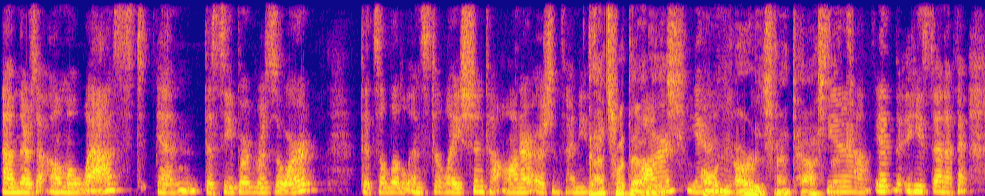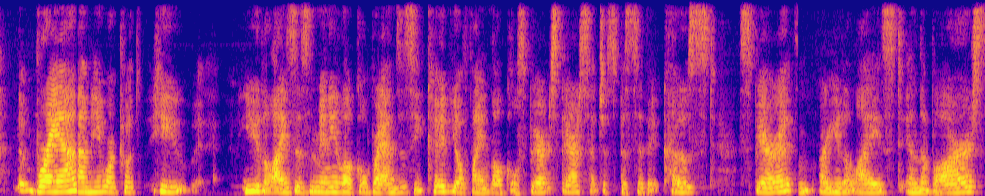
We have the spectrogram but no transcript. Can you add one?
Um, there's an OMA West in the Seabird Resort that's a little installation to honor Oceanside Museum. That's what that art. is. Yeah. Oh, the art is fantastic. Yeah, it, he's done a fa- brand. Um, he worked with he utilizes many local brands as he could. You'll find local spirits there, such as Pacific Coast spirits are utilized in the bars.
